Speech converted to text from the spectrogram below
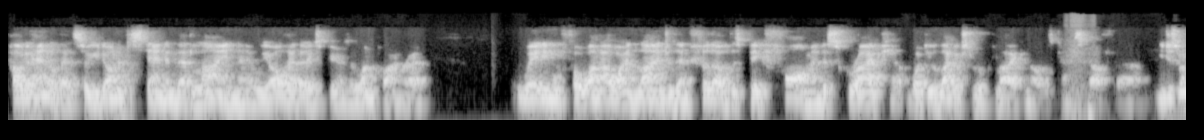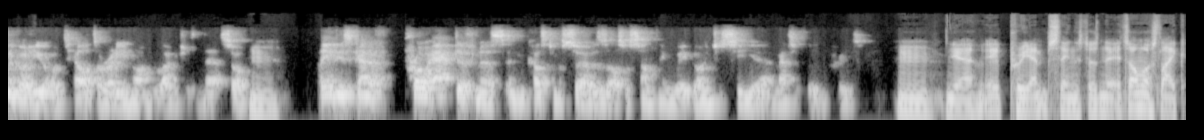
how to handle that. So you don't have to stand in that line. Uh, we all had that experience at one point, right? Waiting for one hour in line to then fill out this big form and describe what your luggage looked like and all this kind of stuff. you just want to go to your hotel. It's already knowing the luggage isn't there. So. Mm I think this kind of proactiveness in customer service is also something we're going to see uh, massively increase. Mm, yeah, it preempts things, doesn't it? It's almost like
